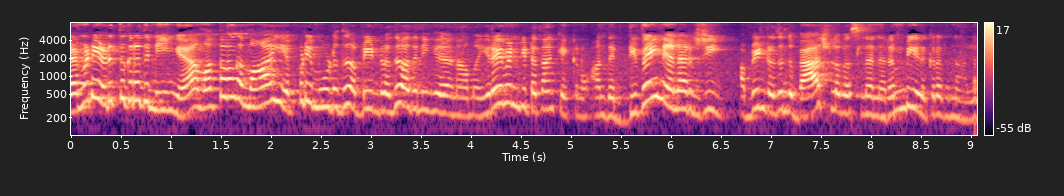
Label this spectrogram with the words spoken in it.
ரெமெடி எடுத்துக்கிறது நீங்கள் மற்றவங்க மாய் எப்படி மூடுது அப்படின்றது அது நீங்கள் நாம் இறைவன் கிட்ட தான் கேட்கணும். அந்த டிவைன் எனர்ஜி அப்படின்றது இந்த பேட்ச் லவர்ஸில் நிரம்பி இருக்கிறதுனால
